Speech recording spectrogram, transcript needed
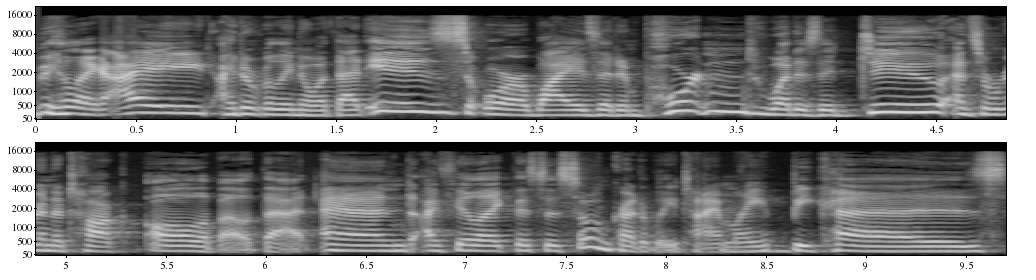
be like i i don't really know what that is or why is it important what does it do and so we're going to talk all about that and i feel like this is so incredibly timely because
